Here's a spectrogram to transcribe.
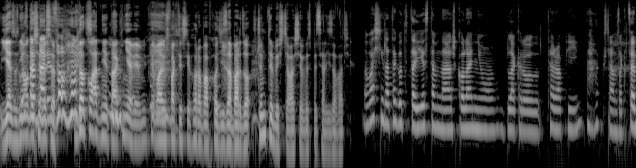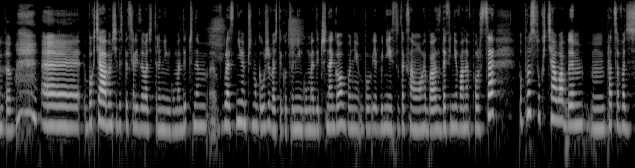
Jezus, nie mogę się wysłuchać. Dokładnie tak, nie wiem. Chyba już faktycznie choroba wchodzi za bardzo. W czym ty byś chciała się wyspecjalizować? No właśnie dlatego tutaj jestem na szkoleniu Black Roll Therapy. Chciałam z akcentem. E, bo chciałabym się wyspecjalizować w treningu medycznym. W ogóle nie wiem, czy mogę używać tego treningu medycznego, bo, nie, bo jakby nie jest to tak samo chyba zdefiniowane w Polsce. Po prostu chciałabym mm, pracować z,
